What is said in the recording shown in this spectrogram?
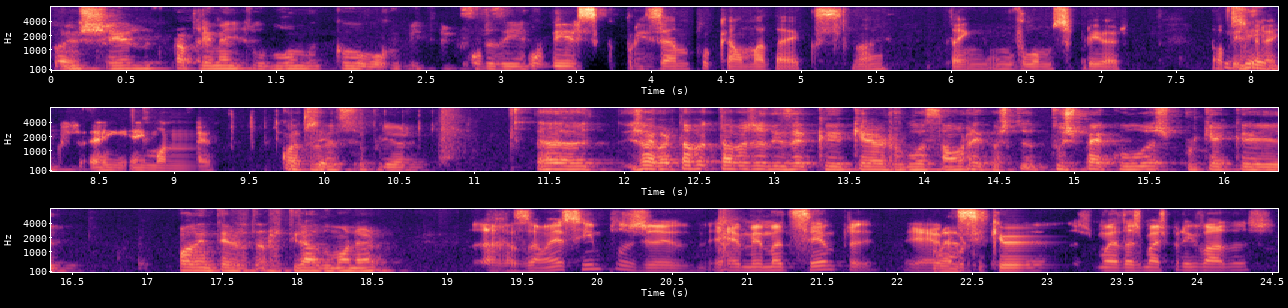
pois. mexer do que propriamente o volume que o, o, o Bittrex trazia. O Birsk, por exemplo, que é uma DEX, não é? tem um volume superior ao Bitrex em, em Monero. Quatro vezes superior. Uh, já agora estavas a dizer que, que era regulação, Ricos. Tu, tu, especulas porque é que podem ter retirado o Monero? A razão é simples, é, é a mesma de sempre. É Mas porque eu... as moedas mais privadas,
